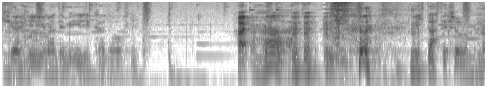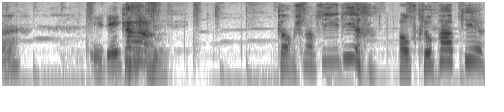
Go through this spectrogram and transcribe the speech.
Ich höre hier jemand im Edeka laufen. Hi. Aha. ich dachte schon, ne? EDK! Komm, schnapp sie dir! Auf Klopapier.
